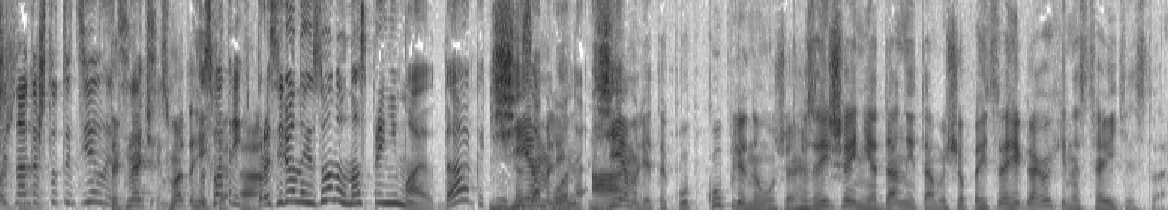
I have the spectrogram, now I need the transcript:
возможно? надо что-то делать Так значит, смотрите, Ну, смотрите, а про зеленые зоны у нас принимают, да, какие-то земли, законы. А земли-то куп- куплены уже, разрешения даны, там еще царе Горохе на строительство.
